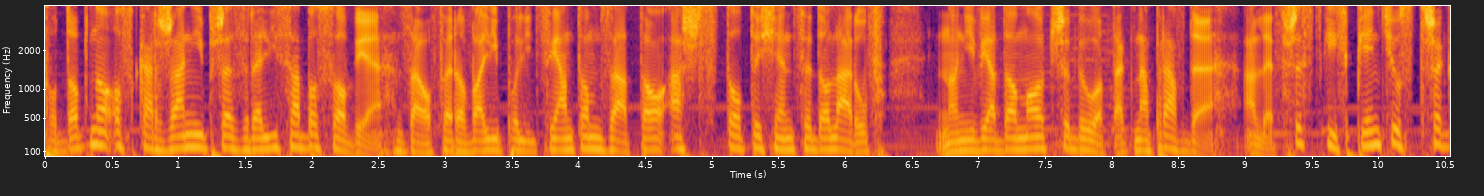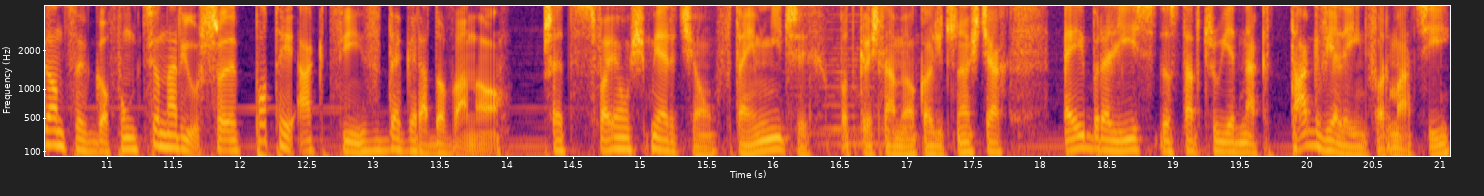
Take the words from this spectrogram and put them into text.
Podobno oskarżani przez Relisa bossowie zaoferowali policjantom za to aż 100 tysięcy dolarów. No nie wiadomo, czy było tak naprawdę, ale wszystkich pięciu strzegących go funkcjonariuszy po tej akcji zdegradowano. Przed swoją śmiercią, w tajemniczych, podkreślamy okolicznościach, Abe Relis dostarczył jednak tak wiele informacji,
